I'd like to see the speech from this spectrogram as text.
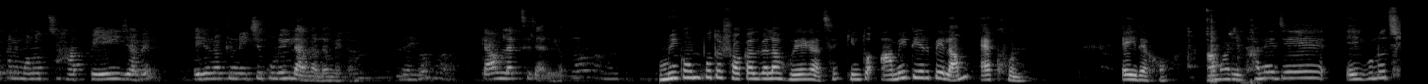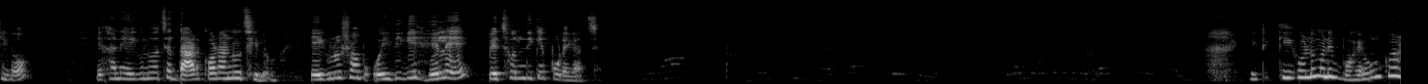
এখানে মনে হচ্ছে হাত পেয়েই যাবে, এই জন্য একটু নিচে করেই লাগালাম এটা। যাই হোক। কেমন লাগছে জানিও। ভূমিকম্প তো সকালবেলা হয়ে গেছে, কিন্তু আমি টের পেলাম এখন। এই দেখো, আমার এখানে যে এইগুলো ছিল, এখানে এইগুলো হচ্ছে দাঁড় করানো ছিল, এইগুলো সব ওই দিকে হেলে পেছন দিকে পড়ে গেছে। এটা কি হলো? মানে ভয়ঙ্কর।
